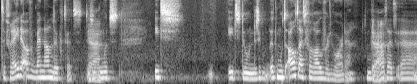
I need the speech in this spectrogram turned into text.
tevreden over ben, dan lukt het. Dus Ja. ik moet iets, iets doen. Dus ik, het moet altijd veroverd worden. Het moet Ja. altijd... eh,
